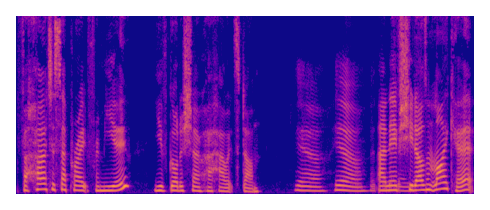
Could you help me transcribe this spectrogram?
for her to separate from you, you've got to show her how it's done. yeah yeah And if makes she doesn't like it,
